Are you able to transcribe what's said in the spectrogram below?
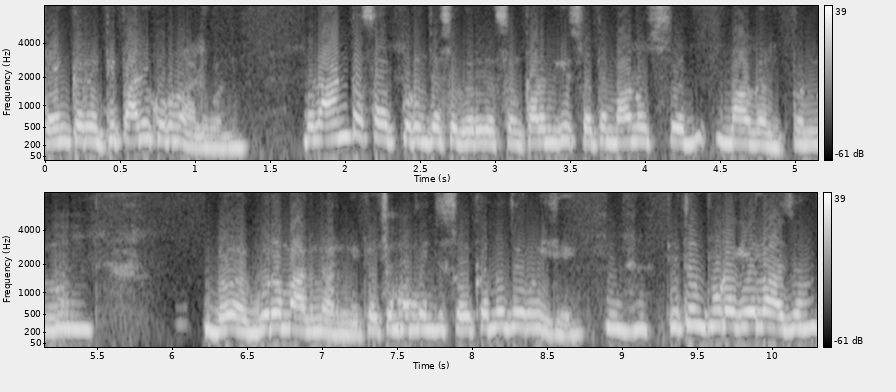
टँकर ती पाणी कुठून आलं पण मला आणता साहेबकडून जसं गरज असेल कारण की स्वतः माणूस मागन पण गुरं मागणार नाही. त्याच्यामुळे त्यांची सोय करणं जरुरीची आहे. तिथून पुढे गेलो अजून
